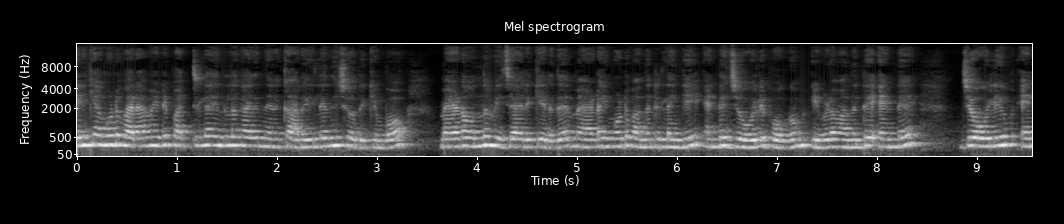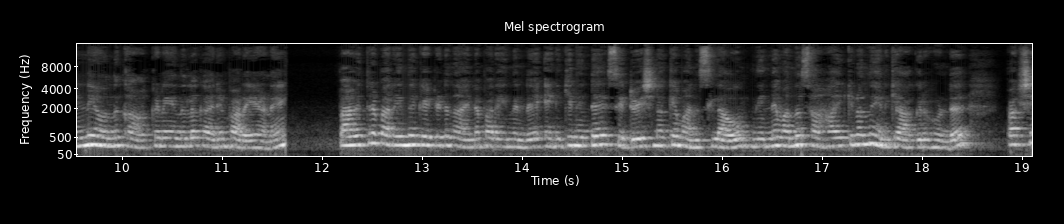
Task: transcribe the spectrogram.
എനിക്ക് അങ്ങോട്ട് വരാൻ വേണ്ടി പറ്റില്ല എന്നുള്ള കാര്യം നിനക്ക് അറിയില്ലെന്ന് ചോദിക്കുമ്പോൾ മാഡം ഒന്നും വിചാരിക്കരുത്. മാഡം ഇങ്ങോട്ട് വന്നിട്ടില്ലെങ്കിൽ എന്റെ ജോലി പോകും. ഇവിടെ വന്നിട്ട് എന്റെ ജോലിയും എന്നെ ഒന്ന് കാക്കണേ എന്നുള്ള കാര്യം പറയുകയാണേ പവിത്ര പറയുന്നത് കേട്ടിട്ട് നായന പറയുന്നുണ്ട് എനിക്ക് നിന്റെ സിറ്റുവേഷൻ ഒക്കെ മനസ്സിലാവും. നിന്നെ വന്ന് സഹായിക്കണമെന്ന് എനിക്ക് ആഗ്രഹമുണ്ട്. പക്ഷെ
